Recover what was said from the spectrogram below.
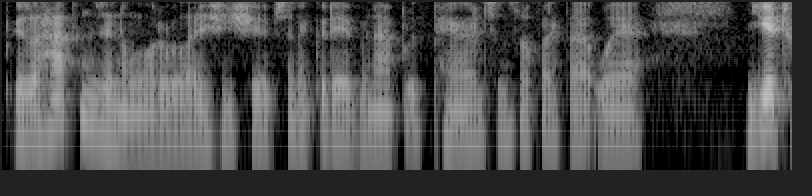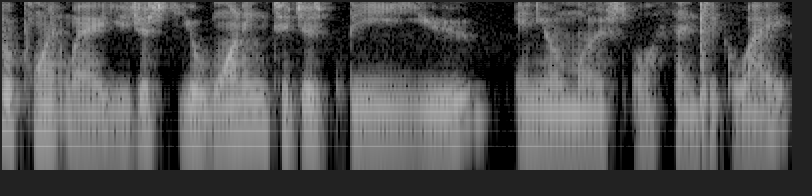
because it happens in a lot of relationships and it could even happen with parents and stuff like that where you get to a point where you just you're wanting to just be you in your most authentic way.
